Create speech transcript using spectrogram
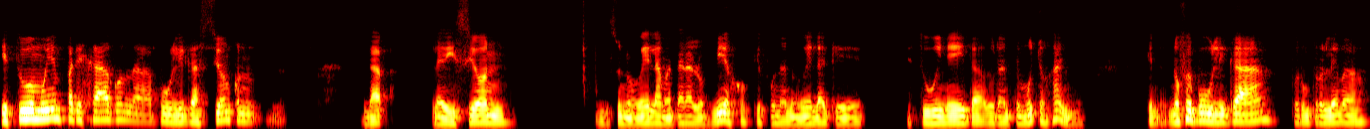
Y estuvo muy emparejada con la publicación, con la, edición de su novela Matar a los viejos, que fue una novela que estuvo inédita durante muchos años, que no fue publicada por un problema,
